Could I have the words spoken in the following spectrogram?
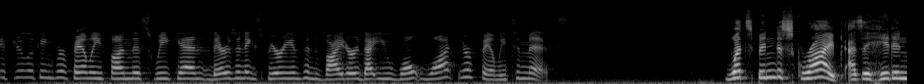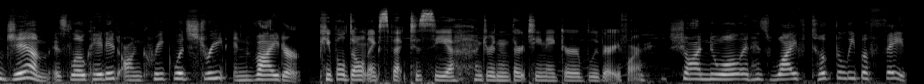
If you're looking for family fun this weekend, there's an experience in Vidor that you won't want your family to miss. What's been described as a hidden gem is located on Creekwood Street in Vidor. People don't expect to see a 113 acre blueberry farm. Sean Newell and his wife took the leap of faith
